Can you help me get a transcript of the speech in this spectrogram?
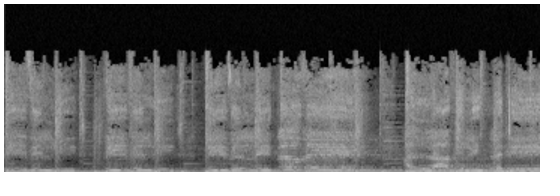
We will lead, we will lead, we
